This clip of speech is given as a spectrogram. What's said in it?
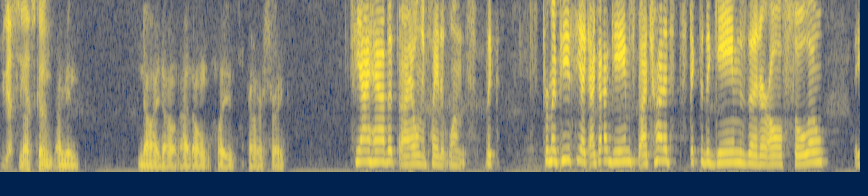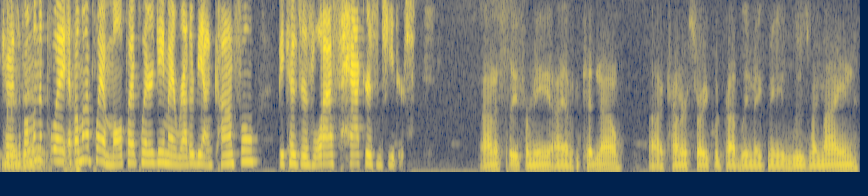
You got CS:GO. Nothing, I mean, no, I don't. I don't play Counter Strike. See, I have it, but I only played it once. Like for my PC, like I got games, but I try to stick to the games that are all solo because yeah, if I'm gonna play, if I'm gonna play a multiplayer game, I'd rather be on console because there's less hackers and cheaters honestly, for me, I have a kid now. Uh, Counter Strike would probably make me lose my mind.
